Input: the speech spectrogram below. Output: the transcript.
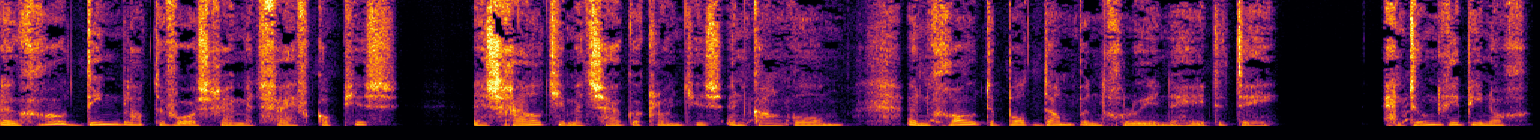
een groot dienblad tevoorschijn met vijf kopjes, een schaaltje met suikerklontjes, een kan room, een grote pot dampend gloeiende hete thee. En toen riep hij nog,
